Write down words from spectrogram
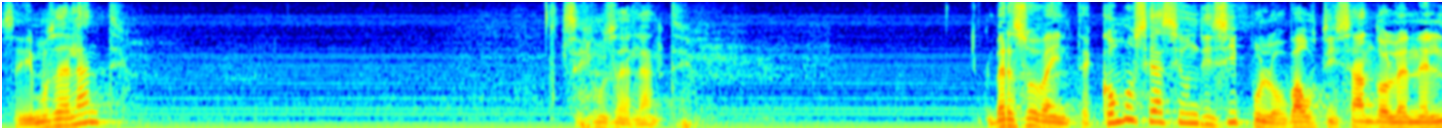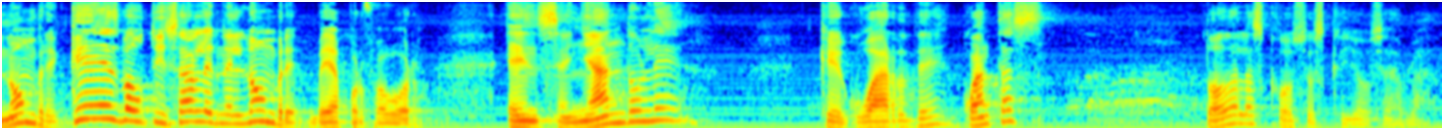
Seguimos adelante. Seguimos adelante. Verso 20. ¿Cómo se hace un discípulo? Bautizándole en el nombre. ¿Qué es bautizarle en el nombre? Vea por favor. Enseñándole que guarde. ¿Cuántas? Todas las cosas que yo os he hablado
